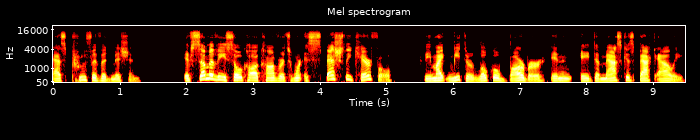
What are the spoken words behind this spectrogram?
as proof of admission. If some of these so called converts weren't especially careful, they might meet their local barber in a Damascus back alley,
